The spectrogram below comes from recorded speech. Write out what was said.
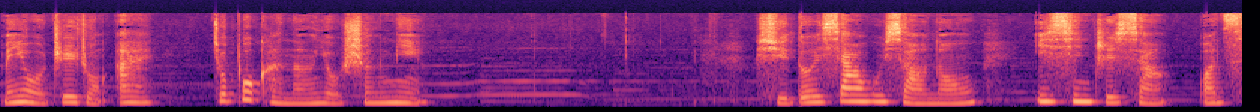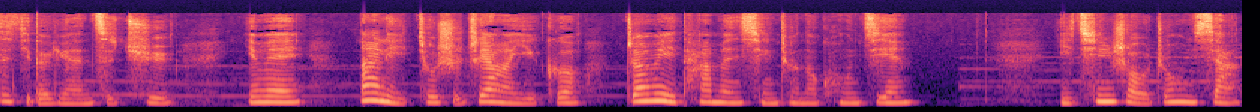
没有这种爱，就不可能有生命。许多下屋小农一心只想往自己的园子去，因为那里就是这样一个专为他们形成的空间。你亲手种下、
